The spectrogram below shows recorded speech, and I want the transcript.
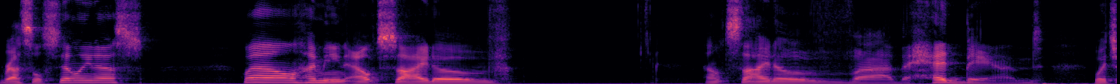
Wrestle silliness, well, I mean, outside of outside of uh, the headband, which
